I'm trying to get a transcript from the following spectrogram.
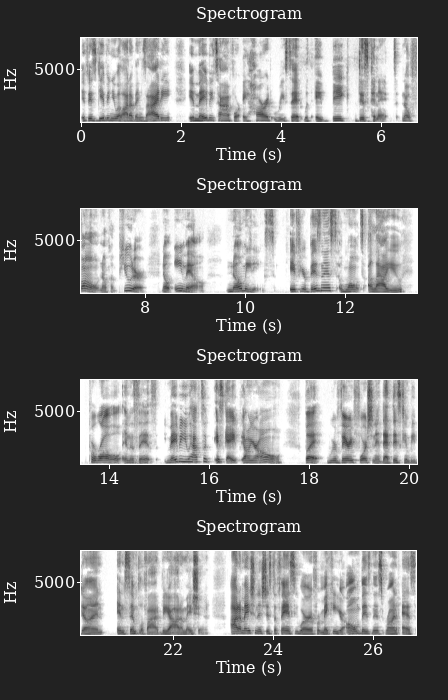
if it's giving you a lot of anxiety, it may be time for a hard reset with a big disconnect. No phone, no computer, no email, no meetings. If your business won't allow you parole in a sense, maybe you have to escape on your own. But we're very fortunate that this can be done and simplified via automation. Automation is just a fancy word for making your own business run as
